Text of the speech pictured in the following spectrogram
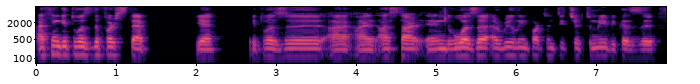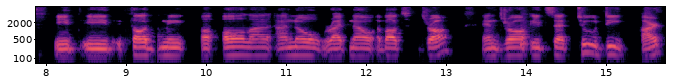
i think it was the first step yeah it was uh, I, I i start and was a, a, really important teacher to me because uh, it it taught me all I, I know right now about draw and draw it's a 2d art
